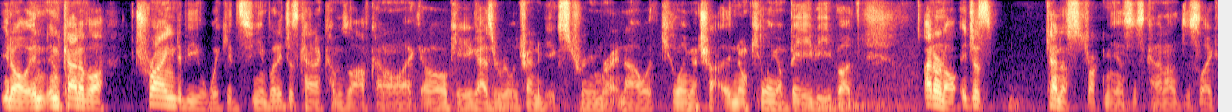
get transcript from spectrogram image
you know, in, in kind of a trying to be a wicked scene, but it just kind of comes off kind of like, oh, okay, you guys are really trying to be extreme right now with killing a child, you know, killing a baby. But I don't know. It just kind of struck me as just kind of just like,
